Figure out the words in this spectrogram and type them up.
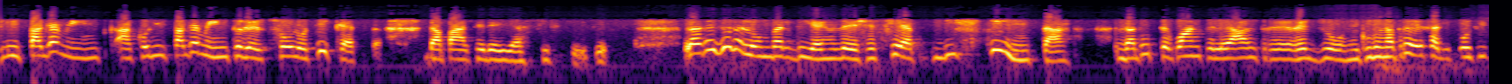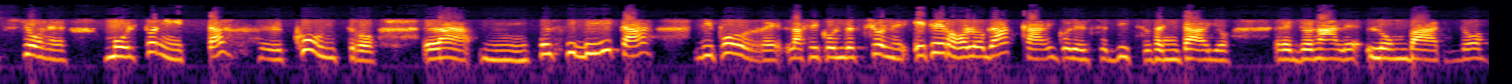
il ah, con il pagamento del solo ticket da parte degli assistiti. La Regione Lombardia invece si è distinta da tutte quante le altre regioni con una presa di posizione molto netta eh, contro la mh, possibilità di porre la fecondazione eterologa a carico del servizio sanitario regionale lombardo,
